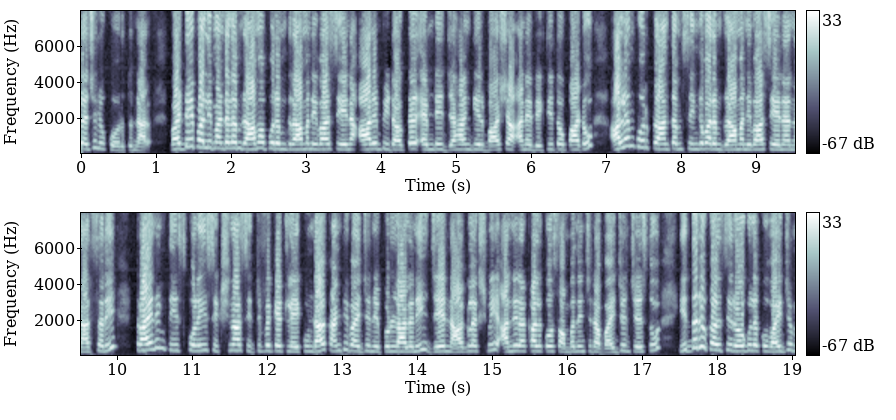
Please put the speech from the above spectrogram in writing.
ప్రజలు కోరుతున్నారు. వడ్డేపల్లి మండలం రామాపురం గ్రామ నివాసి అయిన R M P doctor M D Jahangir Basha అనే వ్యక్తితో పాటు అలంపూర్ ప్రాంతం సింగవరం గ్రామ నివాసి అయిన నర్సరీ ట్రైనింగ్ తీసుకుని శిక్షణ సర్టిఫికెట్ లేకుండా కంటి వైద్య నిపుణులాలని జె నాగలక్ష్మి అన్ని రకాలకు సంబంధించిన వైద్యం చేస్తూ ఇద్దరు కలిసి రోగులకు వైద్యం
